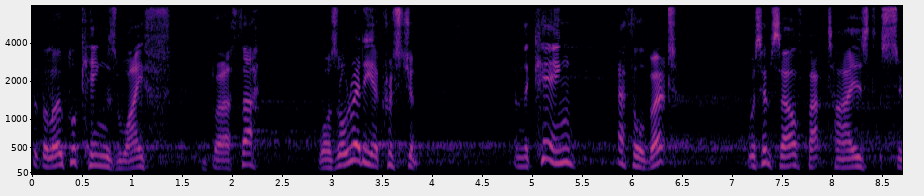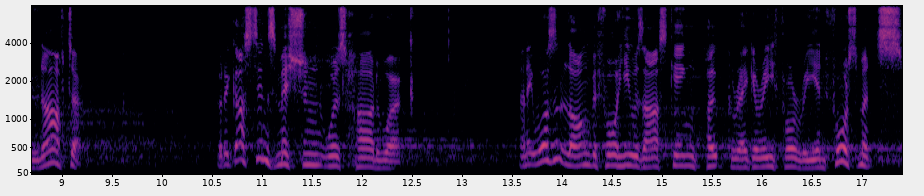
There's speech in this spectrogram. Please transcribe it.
that the local king's wife, Bertha, was already a Christian, and the king Ethelbert, was himself baptized soon after. But Augustine's mission was hard work, and it wasn't long before he was asking Pope Gregory for reinforcements.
